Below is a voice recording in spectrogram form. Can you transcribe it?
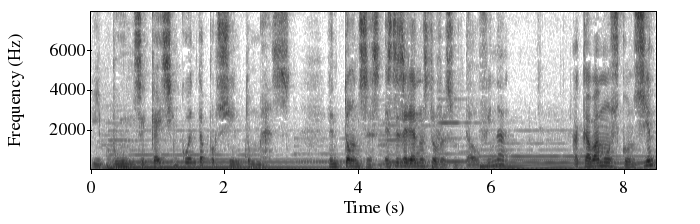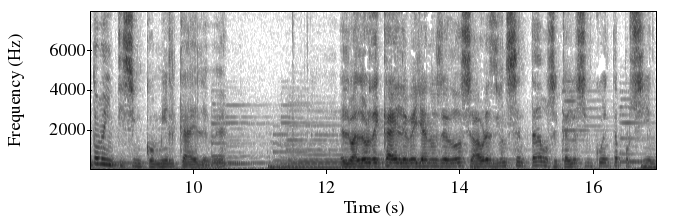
y ¡pum! Se cae 50% más. Entonces, este sería nuestro resultado final. Acabamos con 125 mil KLB. El valor de KLB ya no es de 12, ahora es de un centavo, se cayó 50%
